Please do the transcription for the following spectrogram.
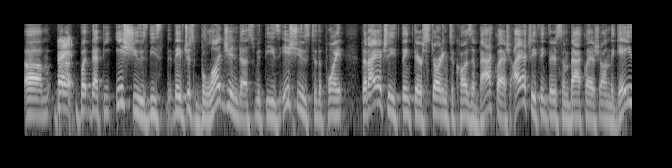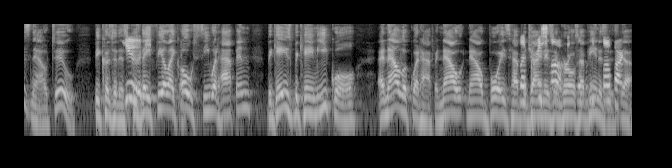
Um, but, right. but that the issues, these they've just bludgeoned us with these issues to the point that I actually think they're starting to cause a backlash. I actually think there's some backlash on the gays now too because of this. Because they feel like, oh, see what happened? The gays became equal, and now look what happened. Now, now boys have vaginas slope. and girls have penises. Yeah.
